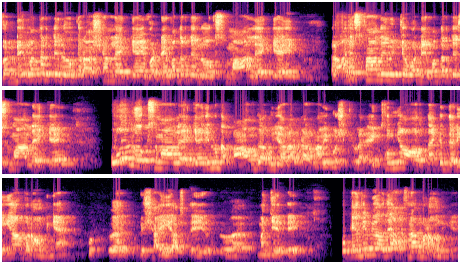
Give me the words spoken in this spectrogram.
ਵੱਡੇ ਪੱਧਰ ਤੇ ਲੋਕ ਰਾਸ਼ਨ ਲੈ ਕੇ ਆਏ, ਵੱਡੇ ਪੱਧਰ ਤੇ ਲੋਕ ਸਮਾਨ ਲੈ ਕੇ ਆਏ। ਰਾਜਸਥਾਨ ਦੇ ਵਿੱਚੋਂ ਵੱਡੇ ਪੱਧਰ ਤੇ ਸਮਾਨ ਲੈ ਕੇ ਆਏ। ਉਹ ਲੋਕ ਸਮਾਨ ਲੈ ਕੇ ਆਏ ਜਿਨ੍ਹਾਂ ਦਾ ਆਪ ਦਾ ਗੁਜ਼ਾਰਾ ਕਰਨਾ ਵੀ ਮੁਸ਼ਕਲ ਹੈ। ਇੱਥੋਂ ਦੀਆਂ ਔਰਤਾਂ ਇੱਕ ਦਰੀਆਂ ਬਣਾਉਂਦੀਆਂ ਵਿਛਾਈ ਵਾਸਤੇ ਮੰਜੇ ਤੇ। ਉਹ ਕਹਿੰਦੇ ਵੀ ਉਹਦੇ ਹੱਥ ਨਾਲ ਬਣਾਉਂਦੀਆਂ।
